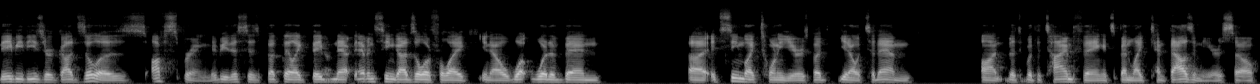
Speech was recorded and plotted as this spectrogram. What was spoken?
maybe these are Godzilla's offspring. Maybe this is, but they like they've ne- they haven't seen Godzilla for like you know what would have been. Uh, it seemed like 20 years, but you know to them, on the, with the time thing, it's been like 10,000 years. So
